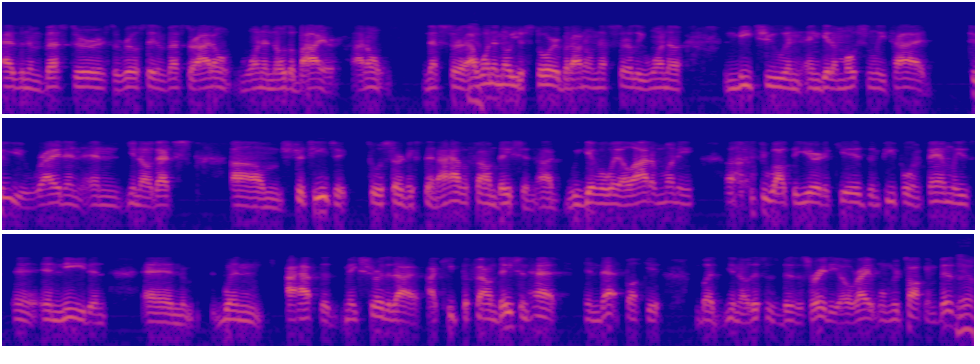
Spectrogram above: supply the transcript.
as an investor, as a real estate investor, I don't want to know the buyer. I don't necessarily. I want to know your story, but I don't necessarily want to meet you and, and get emotionally tied to you, right? And and you know that's um, strategic to a certain extent. I have a foundation. I, we give away a lot of money uh, throughout the year to kids and people and families in, in need, and and when I have to make sure that I, I keep the foundation hat in that bucket. But you know, this is business radio, right? When we're talking business, yeah.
